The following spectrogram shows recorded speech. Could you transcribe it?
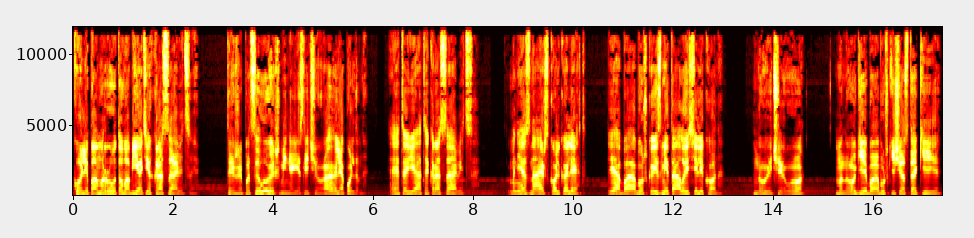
Коли помру, то в объятиях красавицы! Ты же поцелуешь меня, если чё, а, Леопольдовна?» «Это я, ты красавица. Мне знаешь, сколько лет. Я бабушка из металла и силикона». «Ну и чего? Многие бабушки сейчас такие.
